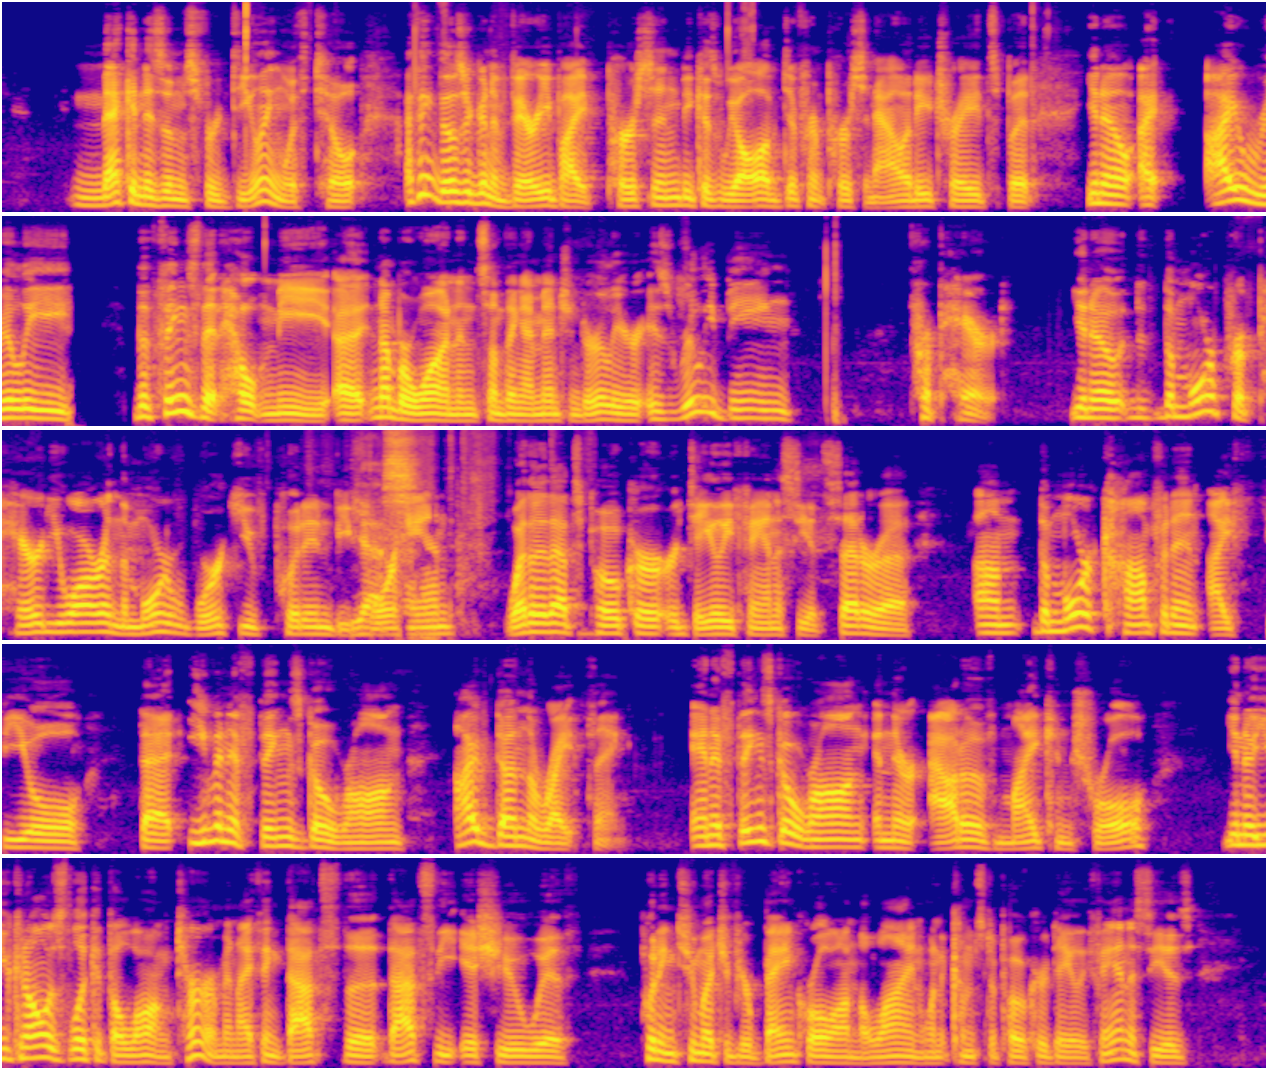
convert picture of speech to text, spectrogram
mechanisms for dealing with tilt, I think those are going to vary by person because we all have different personality traits. But, you know, I, I really, the things that help me, uh, number one, and something I mentioned earlier, is really being prepared. You know, the more prepared you are and the more work you've put in beforehand, yes. whether that's poker or daily fantasy, etc., um, the more confident I feel that even if things go wrong, I've done the right thing. And if things go wrong and they're out of my control, you know, you can always look at the long term. And I think that's the that's the issue with putting too much of your bankroll on the line when it comes to poker daily fantasy is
